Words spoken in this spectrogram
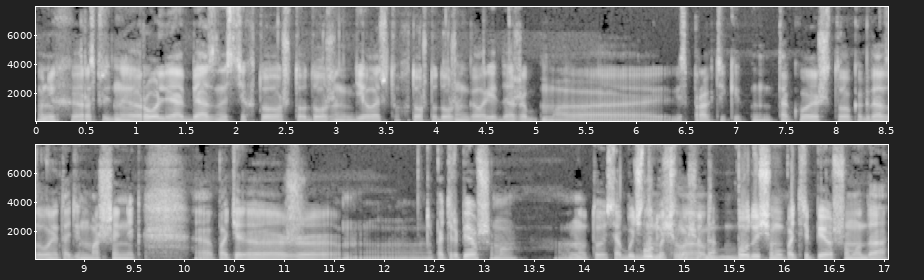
у них распределены роли, обязанности, кто что должен делать, что, кто что должен говорить. Даже э, из практики такое, что когда звонит один мошенник потерпевшему, ну, то есть обычному будущему, еще, да. будущему потерпевшему, да.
